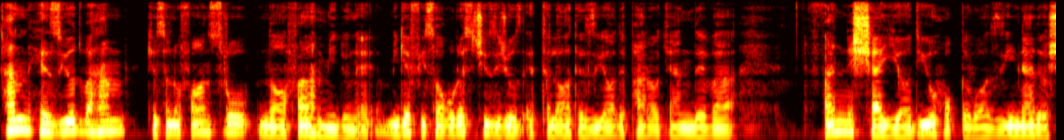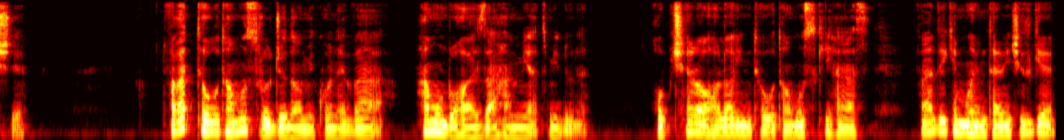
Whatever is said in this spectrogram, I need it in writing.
هم هزیود و هم کسنوفانس رو نافهم می‌دونه. میگه فیساغورس چیزی جز اطلاعات زیاد پراکنده و فن شیادی و حقبازی نداشته. فقط توتاموس رو جدا می‌کنه و همون رو های اهمیت می‌دونه. خب چرا حالا این توتاموس کی هست؟ فردی که مهمترین چیزی که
